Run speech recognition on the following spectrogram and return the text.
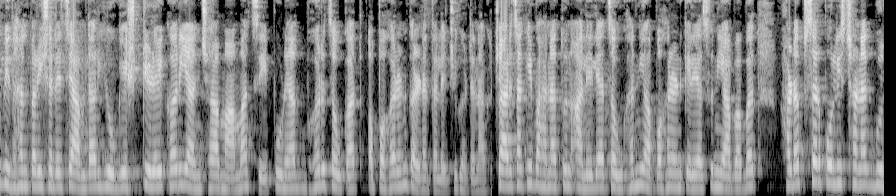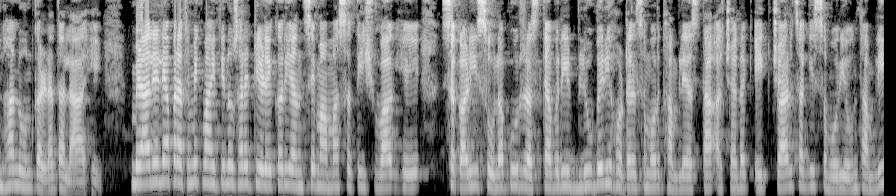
विधान परिषदेचे आमदार योगेश टिळेकर यांच्या मामाचे पुण्यात भर चौकात अपहरण करण्यात आल्याची घटना चारचाकी वाहनातून आलेल्या चौघांनी अपहरण केले असून याबाबत हडपसर पोलीस ठाण्यात गुन्हा नोंद करण्यात आला आहे. मिळालेल्या प्राथमिक माहितीनुसार टिळेकर यांचे मामा सतीश वाघ हे सकाळी सोलापूर रस्त्यावरील ब्लूबेरी हॉटेलसमोर थांबले असता अचानक एक चारचाकी समोर येऊन थांबली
